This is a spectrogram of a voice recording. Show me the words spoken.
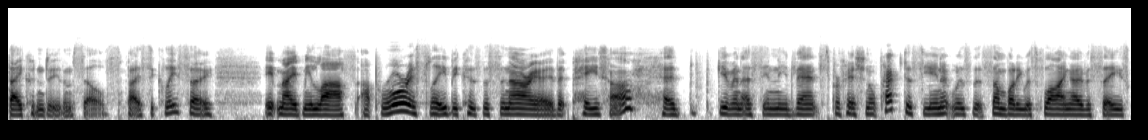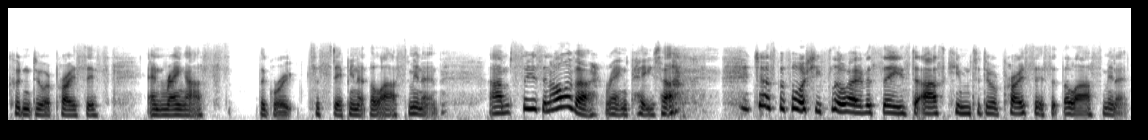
they couldn't do themselves, basically. So it made me laugh uproariously because the scenario that Peter had given us in the advanced professional practice unit was that somebody was flying overseas, couldn't do a process, and rang us, the group, to step in at the last minute. Um, Susan Oliver rang Peter just before she flew overseas to ask him to do a process at the last minute,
